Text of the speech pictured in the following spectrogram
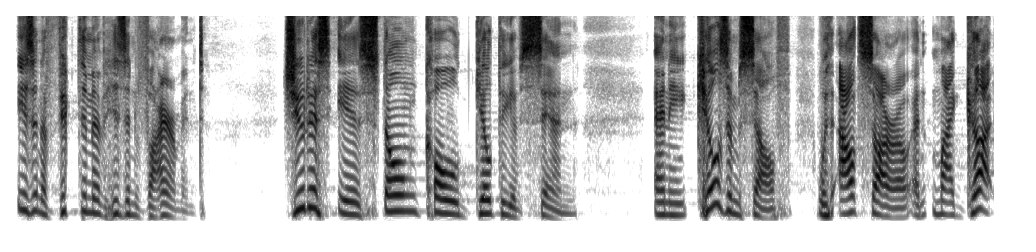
isn't a victim of his environment. Judas is stone cold guilty of sin and he kills himself without sorrow. And my gut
